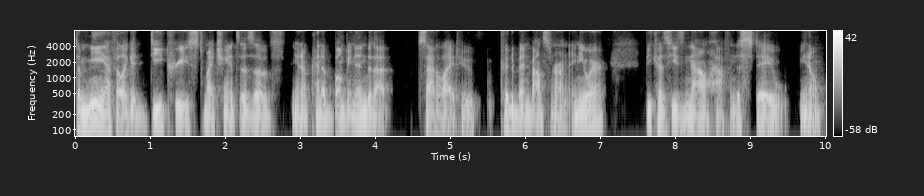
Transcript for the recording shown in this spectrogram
to me, I felt like it decreased my chances of you know kind of bumping into that satellite who could have been bouncing around anywhere because he's now having to stay you know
